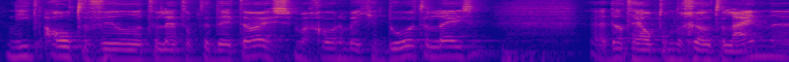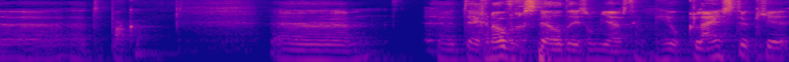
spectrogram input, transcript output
Niet al te veel te letten op de details, maar gewoon een beetje door te lezen. Eh, dat helpt om de grote lijn eh, te pakken. Uh, tegenovergestelde is om juist een heel klein stukje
